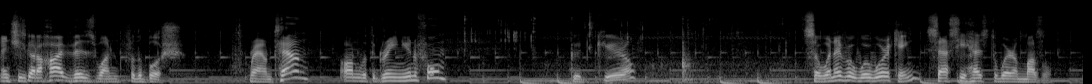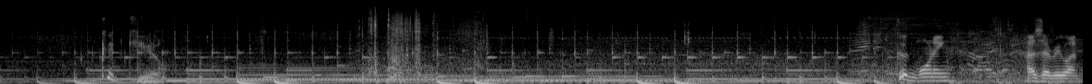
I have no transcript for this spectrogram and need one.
and she's got a high vis one for the bush. Round town, on with the green uniform. Good girl. So whenever we're working, Sassy has to wear a muzzle. Good girl. Good morning. How's everyone?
